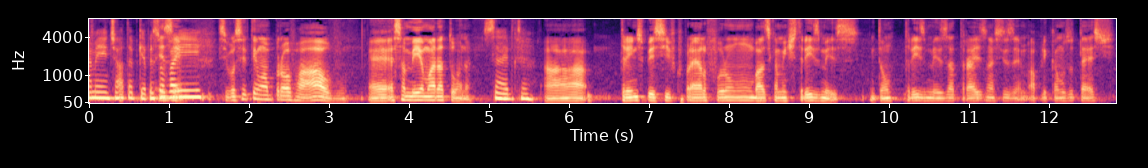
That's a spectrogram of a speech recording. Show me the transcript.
Periodicamente, ah, tá, porque a pessoa Exemplo. vai... Se você tem uma prova-alvo, é essa meia maratona. Certo. A treino específico para ela foram basicamente três meses. Então, três meses atrás, nós fizemos, aplicamos o teste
